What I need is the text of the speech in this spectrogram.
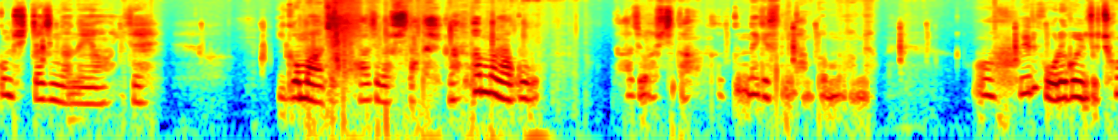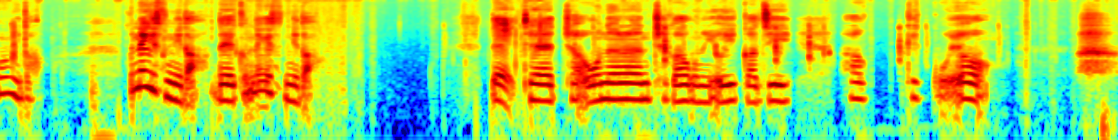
조금씩 짜증나네요. 이제, 이거만 하지, 하지 맙시다. 이거 한 판만 하고, 하지 맙시다. 그 끝내겠습니다. 한 판만 하면. 어, 왜 이렇게 오래 걸리죠? 처음이다. 끝내겠습니다. 네, 끝내겠습니다. 네, 제, 자, 오늘은 제가 오늘 여기까지 하겠고요. 하,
